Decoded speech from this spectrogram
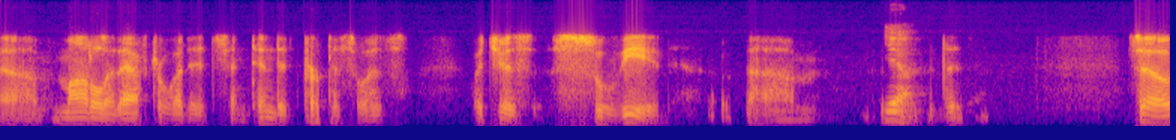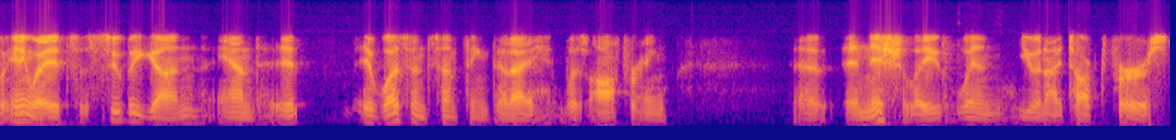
uh, model it after what its intended purpose was, which is sous vide. Um, yeah. The, so anyway, it's a sous vide gun, and it it wasn't something that I was offering uh, initially when you and I talked first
